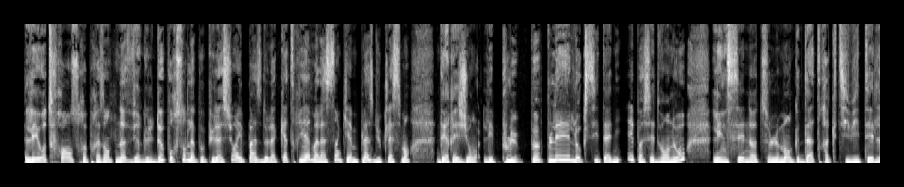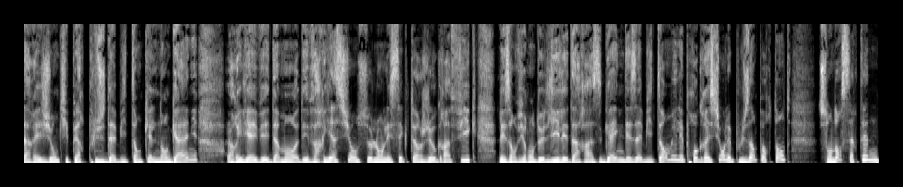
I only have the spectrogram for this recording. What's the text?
les Hauts-de-France représentent 9,2% de la population et passent de la quatrième à la cinquième place du classement des régions les plus peuplées. L'Occitanie est passée devant nous. L'INSEE note le manque d'attractivité de la région qui perd plus d'habitants qu'elle n'en gagne. Alors il y a évidemment des variations selon les secteurs géographiques. Les environs de Lille et d'Arras gagnent des habitants, mais les progressions les plus importantes sont dans certaines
